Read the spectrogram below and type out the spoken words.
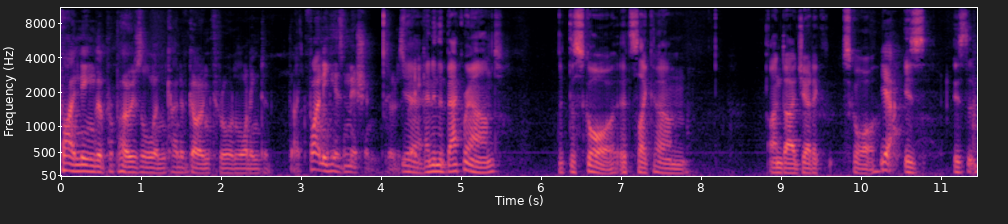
Finding the proposal and kind of going through and wanting to like finding his mission, so to speak. Yeah, and in the background, like the score, it's like um undiegetic score. Yeah. Is is a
